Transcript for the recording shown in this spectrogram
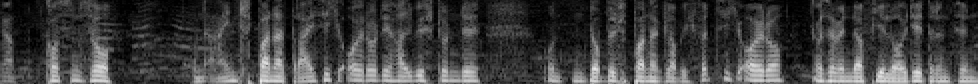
Ja, kosten so ein Einspanner 30 Euro die halbe Stunde und ein Doppelspanner, glaube ich, 40 Euro. Also wenn da vier Leute drin sind.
